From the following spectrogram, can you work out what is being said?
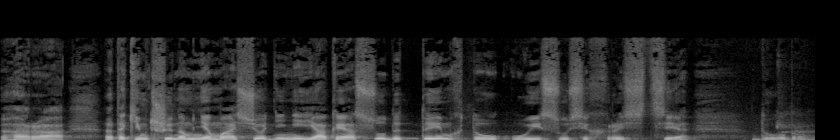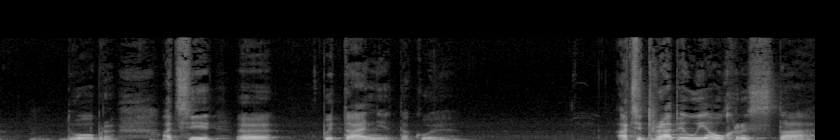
гара. Такім чынам няма сёння ніякай асуды тым хто у Ісусе Хрысце. Добра добра. А ці э, пытанне такое. А ці трапіў я ў Хрыста?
